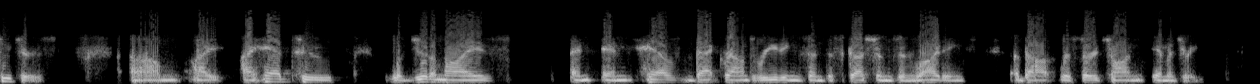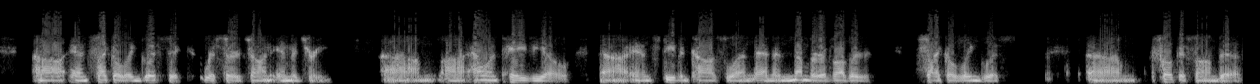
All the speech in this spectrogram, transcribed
teachers um, i i had to legitimize and and have background readings and discussions and writings about research on imagery uh, and psycholinguistic research on imagery. Um, uh, Allan Paivio uh, and Stephen Kosslyn and a number of other psycholinguists um, focus on this,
